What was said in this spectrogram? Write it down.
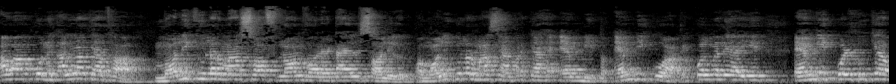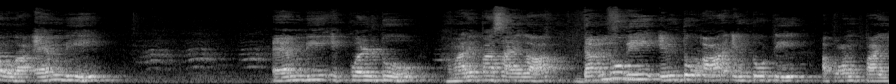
अब आपको निकालना क्या था? Molecular mass of non volatile solute और मॉलिक्यूलर मास यहाँ पर क्या है? एम बी तो एम बी को आप इक्वल में ले आइए। एम बी इक्वल टू क्या होगा? M B M B equal to हमारे पास आएगा W B into R into T upon pi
